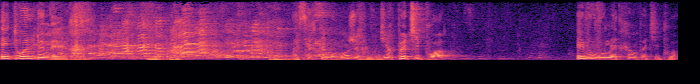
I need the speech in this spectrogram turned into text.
étoile de mer. À certains moments, je vais vous dire petit pois et vous vous mettrez en petit pois.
